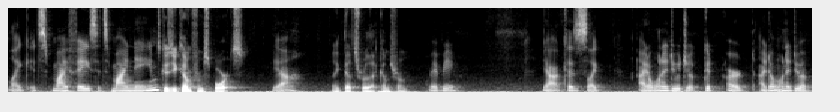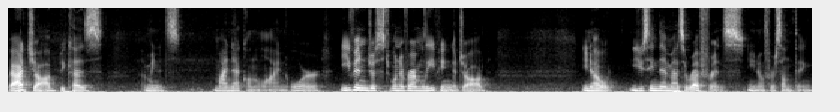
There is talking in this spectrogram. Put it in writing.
like it's my face, it's my name. Because you come from sports. Yeah, I think that's where that comes from. maybe. Yeah, because like I don't want to do a jo- good or I don't want to do a bad job because I mean it's my neck on the line or even just whenever I'm leaving a job you know, using them as a reference, you know, for something.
